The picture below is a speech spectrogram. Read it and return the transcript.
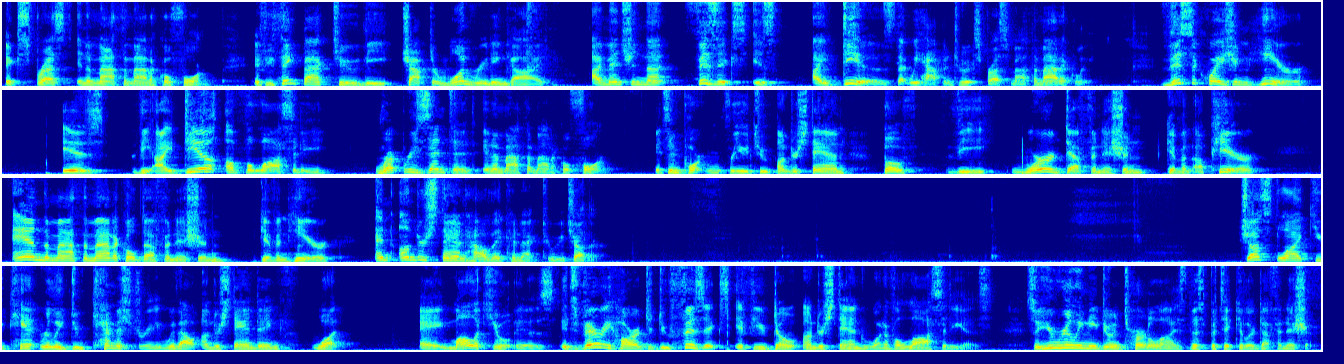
expressed in a mathematical form. If you think back to the chapter one reading guide, I mentioned that physics is ideas that we happen to express mathematically. This equation here is the idea of velocity represented in a mathematical form. It's important for you to understand both the word definition given up here and the mathematical definition given here and understand how they connect to each other. Just like you can't really do chemistry without understanding what a molecule is, it's very hard to do physics if you don't understand what a velocity is. So you really need to internalize this particular definition.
